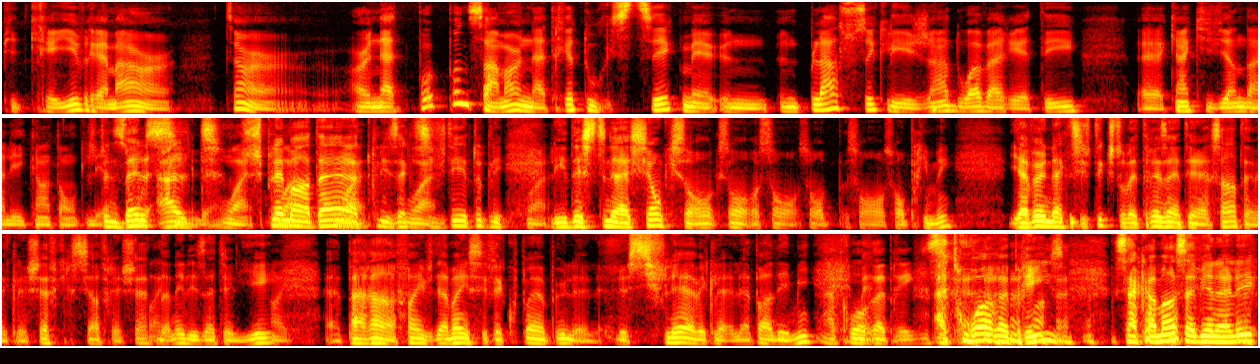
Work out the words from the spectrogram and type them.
puis de créer vraiment un, un pas, pas nécessairement un attrait touristique, mais une, une place où que les gens doivent arrêter euh, quand ils viennent dans les cantons de l'Est. C'est une belle aussi, halte Ouais, supplémentaire ouais, à toutes les activités, à toutes les, destinations qui sont, qui sont, sont, sont, sont- primées. Il y avait une activité que je trouvais très intéressante avec le chef Christian Fréchette, donner des ateliers euh, parents-enfants. Évidemment, il s'est fait couper un peu le, le sifflet avec la, la pandémie. À trois Mais reprises. À trois reprises, ça commence à bien aller,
